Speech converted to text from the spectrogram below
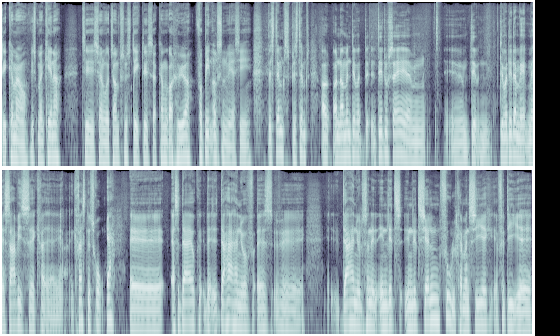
det kan man jo, hvis man kender til Søren Ulrik Thomsens digte, så kan man godt høre forbindelsen, vil jeg sige. Bestemt, bestemt. Og, og nå, men det, var, det, det du sagde, øh, øh, det, det var det der med, med Sarvis øh, øh, kristne tro. Ja. Øh, altså der, er jo, der har han jo øh, øh, der er han jo sådan en, en, lidt, en lidt sjælden fugl, kan man sige, ikke? fordi øh,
